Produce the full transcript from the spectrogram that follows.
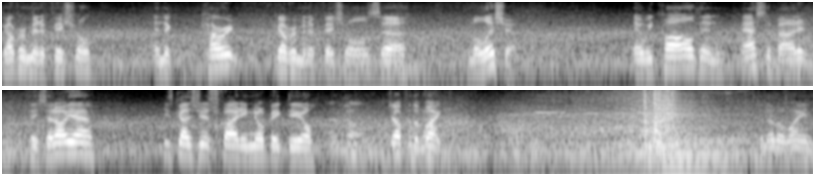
government official and the current government official's uh, militia. And we called and asked about it. They said, "Oh yeah, These guys are just fighting, no big deal. Jump for the bike. It's another lane.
